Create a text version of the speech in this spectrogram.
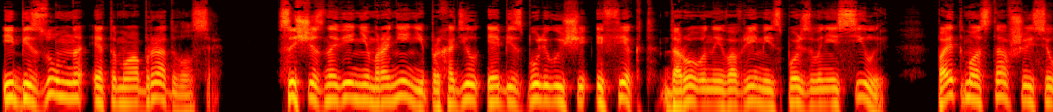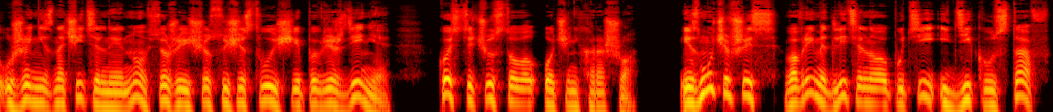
и безумно этому обрадовался. С исчезновением ранений проходил и обезболивающий эффект, дарованный во время использования силы, поэтому оставшиеся уже незначительные, но все же еще существующие повреждения – Костя чувствовал очень хорошо. Измучившись во время длительного пути и дико устав,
